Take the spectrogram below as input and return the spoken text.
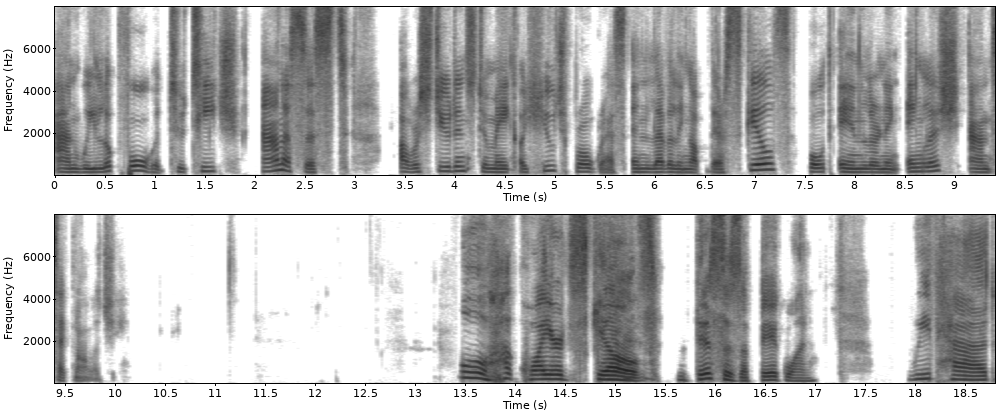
and we look forward to teach and assist our students to make a huge progress in leveling up their skills, both in learning English and technology. Oh, acquired skills. This is a big one. We've had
